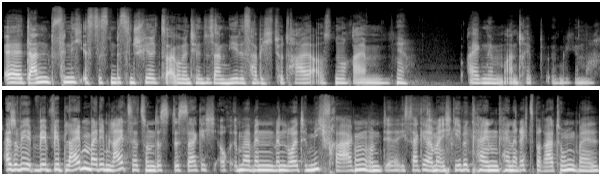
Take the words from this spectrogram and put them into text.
äh, dann finde ich, ist es ein bisschen schwierig zu argumentieren, zu sagen, nee, das habe ich total aus nur reinem ja eigenem Antrieb irgendwie gemacht. Also wir, wir, wir bleiben bei dem Leitsatz und das, das sage ich auch immer, wenn, wenn Leute mich fragen und äh, ich sage ja immer, ich gebe kein, keine Rechtsberatung, weil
